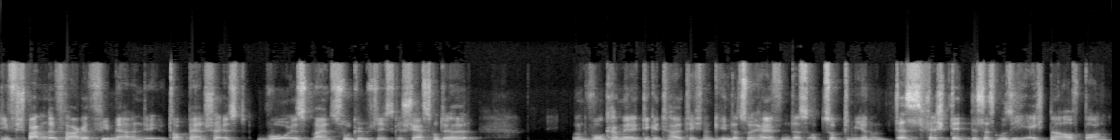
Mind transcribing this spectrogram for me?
Die spannende Frage vielmehr an die Top-Manager ist, wo ist mein zukünftiges Geschäftsmodell? Und wo kann mir die digitale Technologien dazu helfen, das zu optimieren. Und das Verständnis, das muss ich echt mal aufbauen.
